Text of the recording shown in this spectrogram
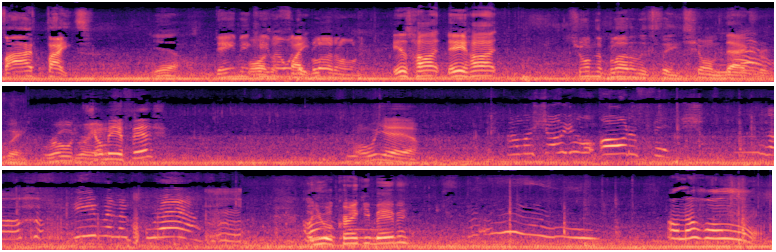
five fights. Yeah. Damien Boys came are out with the blood on it. It's hot. They hot. Show him the blood on his face. Show him Dax real quick. Road rage. Show me a fish. Oh yeah. I'm gonna show you all the fish. No, even the crab. Are you a cranky baby? Oh, I'm not homeless.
